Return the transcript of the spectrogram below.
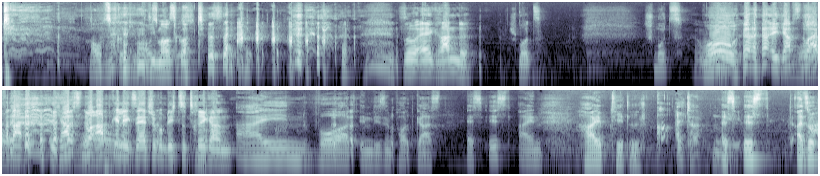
Maus, die Maus, Die Maus Gottes. so, El Grande. Schmutz. Schmutz. Wow, ich hab's nur einfach da, ich hab's nur abgelegt, Selchuk, um dich zu triggern. Ein Wort in diesem Podcast. Es ist ein Hype-Titel. Alter. Nee. Es ist, also,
